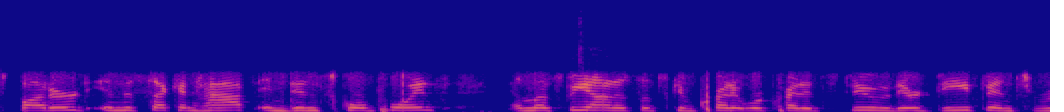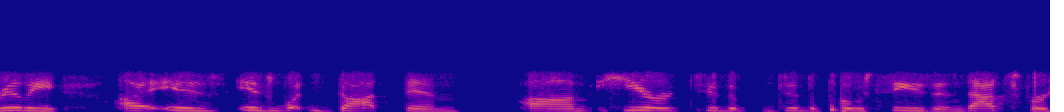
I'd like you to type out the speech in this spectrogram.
sputtered in the second half and didn't score points. And let's be honest, let's give credit where credit's due. Their defense really uh, is is what got them um, here to the to the postseason. That's for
